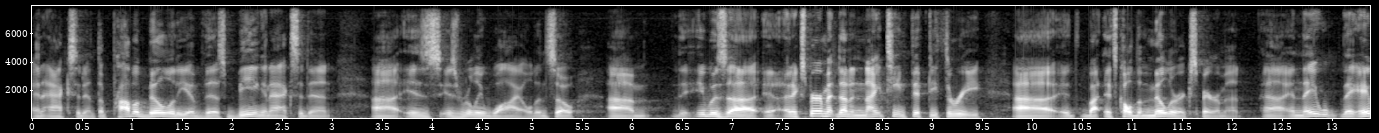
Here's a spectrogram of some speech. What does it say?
an accident. The probability of this being an accident uh, is, is really wild. And so um, it was uh, an experiment done in 1953. Uh, it, it's called the Miller experiment. Uh, and they, they,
